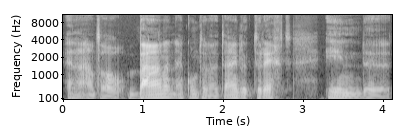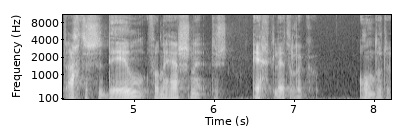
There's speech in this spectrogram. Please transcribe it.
en een aantal banen en komt dan uiteindelijk terecht in de, het achterste deel van de hersenen, dus echt letterlijk onder, de,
